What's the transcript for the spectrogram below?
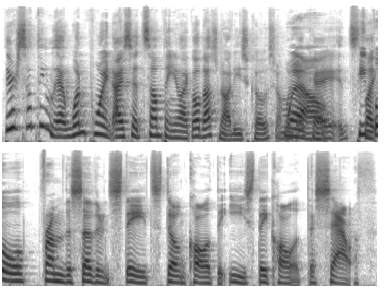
There's something that at one point I said something, you're like, oh, that's not East Coast. I'm well, like, okay. It's like, people from the southern states don't call it the east; they call it the south.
